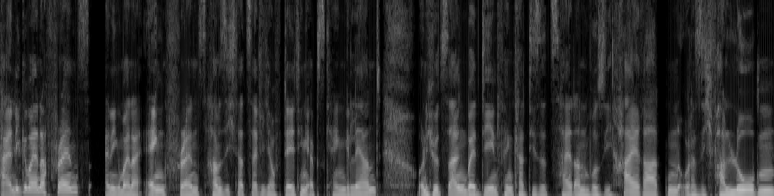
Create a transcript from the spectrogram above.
einige meiner Friends, einige meiner engen Friends haben sich tatsächlich auf Dating-Apps kennengelernt. Und ich würde sagen, bei denen fängt gerade diese Zeit an, wo sie heiraten oder sich verloben.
